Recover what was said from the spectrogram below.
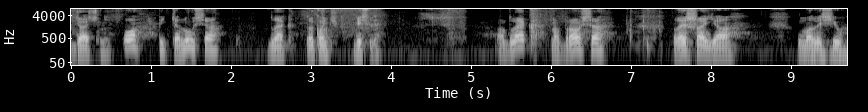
вдячні. О, підтягнувся Блек. Лекончик, іди сюди. А Блек набрався лише я у малишів.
